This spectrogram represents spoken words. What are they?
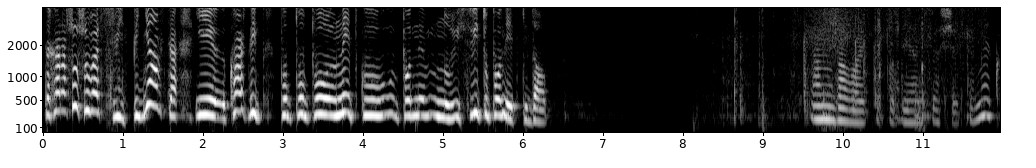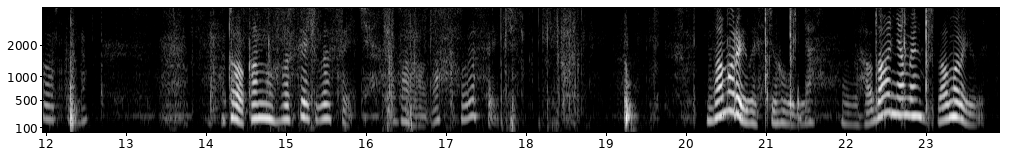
Це хорошо, що весь світ піднявся і кожен по, по, по нитку, по, ну, світу по нитки дав. А ну давайте подивимося ще цими картами. Так, а ну висить, висить. Зараза, висить. Заморились сьогодні. З гаданнями заморились.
